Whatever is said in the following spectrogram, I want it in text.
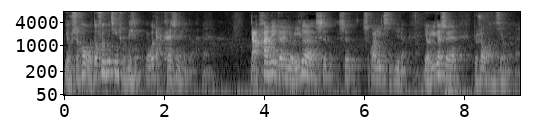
有时候我都分不清楚那我打开的是哪一个。嗯哪怕那个有一个是是是关于体育的，有一个是比如说网易新闻，嗯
